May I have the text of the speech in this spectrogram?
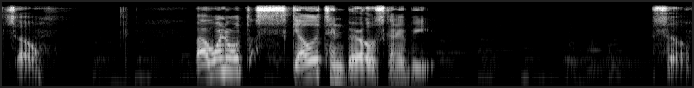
So. But I wonder what the skeleton barrel is gonna be. So.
